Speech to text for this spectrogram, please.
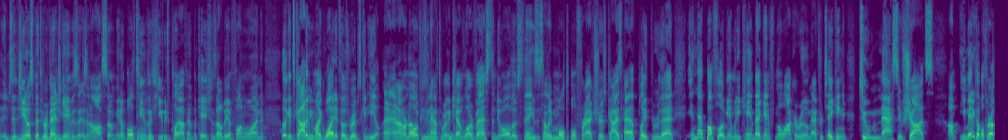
the Geno Smith revenge game is, is an awesome, you know, both teams with huge playoff implications. That'll be a fun one. Look, it's got to be Mike White if those ribs can heal. And, and I don't know if he's going to have to wear the Kevlar vest and do all those things. It sounds like multiple fractures. Guys have played through that. In that Buffalo game, when he came back in from the locker room after taking two massive shots, um, he made a couple throws.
